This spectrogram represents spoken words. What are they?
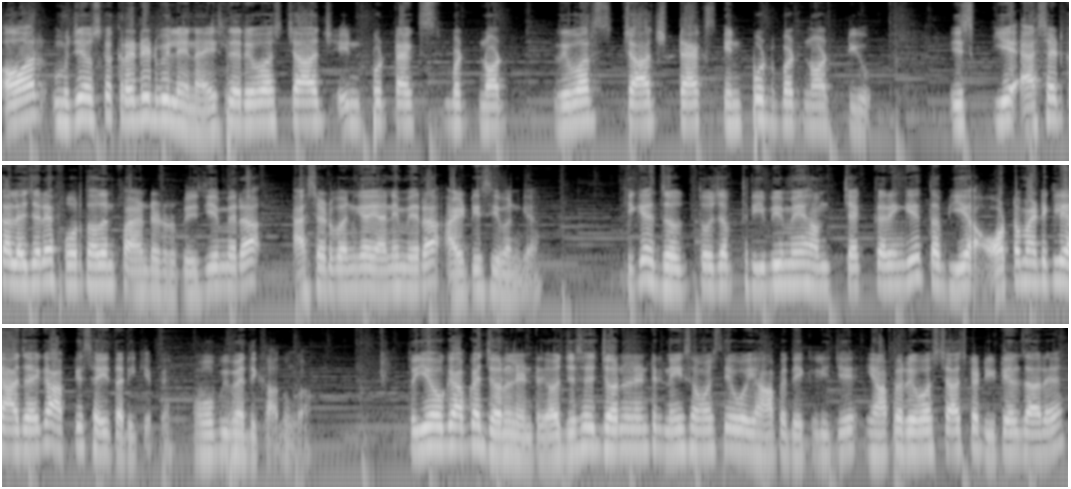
और मुझे उसका क्रेडिट भी लेना है, इसलिए reverse charge input tax but not reverse charge tax input but not due इस, ये एसेट का लेजर है four thousand five hundred rupees ये मेरा एसेट बन गया, यानी मेरा आईटीसी बन गया। ठीक है? जब तो जब थ्री में हम चेक करेंगे, तब ये ऑटोमेटिकली आ जाएगा आपके सही तरीके पे। वो भी मैं दिखा दूँगा। तो ये हो गया आपका जर्नल एंट्री और जैसे जर्नल एंट्री नहीं समझती है, वो यहाँ पे देख लीजिए। यहाँ पे रिवर्स चार्ज का डिटेल्स आ रहे हैं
